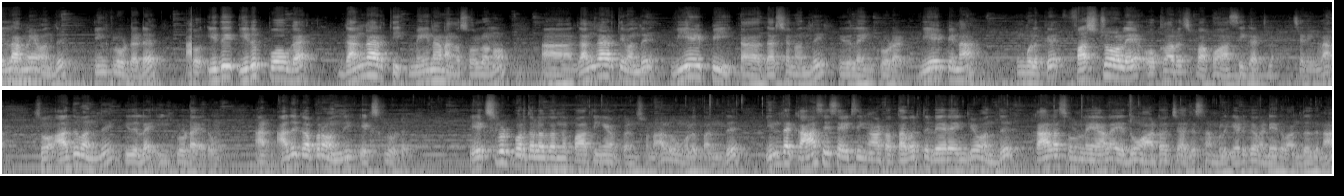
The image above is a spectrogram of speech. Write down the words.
எல்லாமே வந்து இன்க்ளூடடு ஸோ இது இது போக கங்கார்த்தி மெயினாக நாங்கள் சொல்லணும். கங்கார்த்தி வந்து விஐபி தர்ஷன் வந்து இதில் இன்க்ளூடட் விஐபினா உங்களுக்கு ஃபஸ்ட் ரோலே உட்கார வச்சு பார்ப்போம் அசிகட்டில் சரிங்களா? ஸோ அது வந்து இதில் இன்க்ளூட் ஆயிரும். அண்ட் அதுக்கப்புறம் வந்து எக்ஸ்க்ளூடு எக்ஸ்க்ளூட் பொறுத்தளவுக்கு வந்து பார்த்தீங்க அப்படின்னு சொன்னால் உங்களுக்கு வந்து இந்த காசி சைட்ஸிங் ஆட்டோ தவிர்த்து வேறு எங்கேயோ வந்து கால சூழ்நிலையால் எதுவும் ஆட்டோ சார்ஜஸ் நம்மளுக்கு எடுக்க வேண்டியது வந்ததுன்னா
